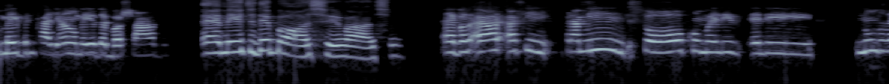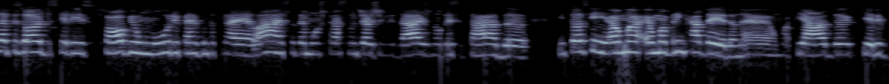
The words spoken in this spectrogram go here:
meio brincalhão, meio debochado. É meio de deboche, eu acho. É, é assim, para mim soou como ele ele num dos episódios que ele sobe um muro e pergunta para ela, ah, essa demonstração de agilidade não excitada. Então, assim, é uma, é uma brincadeira, né? É uma piada que ele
